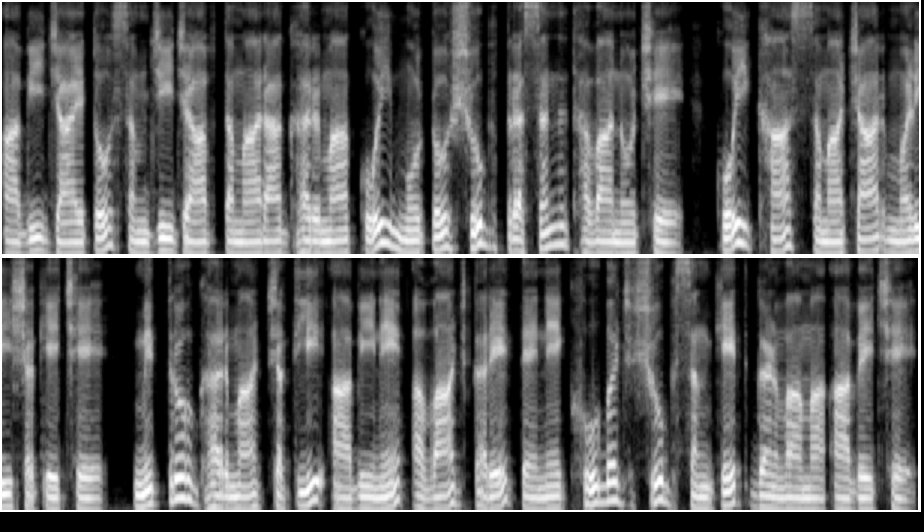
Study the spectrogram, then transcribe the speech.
આવી જાય તો સમજી જાવ તમારા ઘરમાં કોઈ મોટો શુભ પ્રસન્ન થવાનો છે. કોઈ ખાસ સમાચાર મળી શકે છે. મિત્રો ઘરમાં ચકલી આવીને અવાજ કરે તેને ખૂબ જ શુભ સંકેત ગણવામાં આવે છે.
